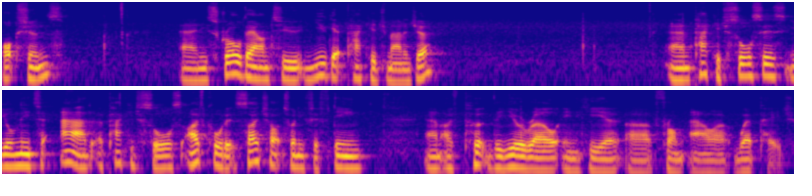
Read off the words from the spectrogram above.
Options, and you scroll down to NuGet Package Manager. And package sources, you'll need to add a package source. I've called it SciChart 2015, and I've put the URL in here uh, from our web page.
